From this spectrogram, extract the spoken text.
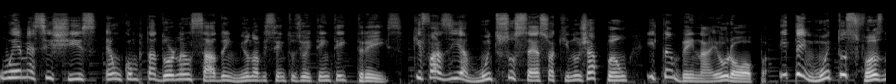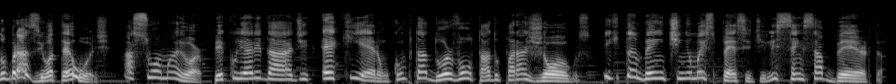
O MSX é um computador lançado em 1983, que fazia muito sucesso aqui no Japão e também na Europa. E tem muitos fãs no Brasil até hoje. A sua maior peculiaridade é que era um computador voltado para jogos, e que também tinha uma espécie de licença aberta.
